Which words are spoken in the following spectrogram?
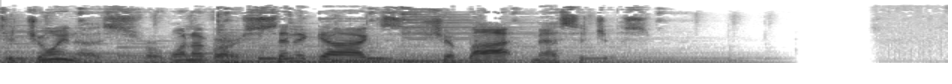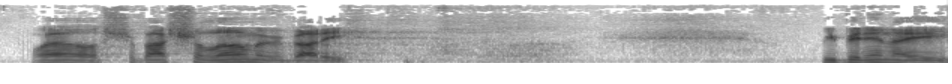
to join us for one of our synagogue's Shabbat messages. Well, Shabbat Shalom, everybody. We've been in a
